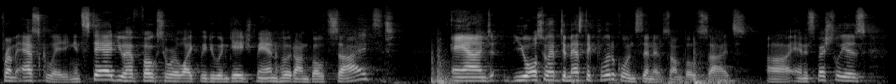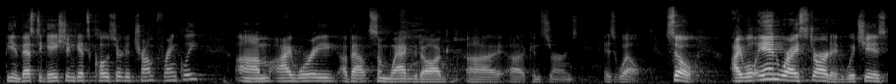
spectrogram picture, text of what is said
from escalating. Instead, you have folks who are likely to engage manhood on both sides. And you also have domestic political incentives on both sides. Uh, and especially as the investigation gets closer to Trump, frankly, um, I worry about some wag the dog uh, uh, concerns as well. So I will end where I started, which is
